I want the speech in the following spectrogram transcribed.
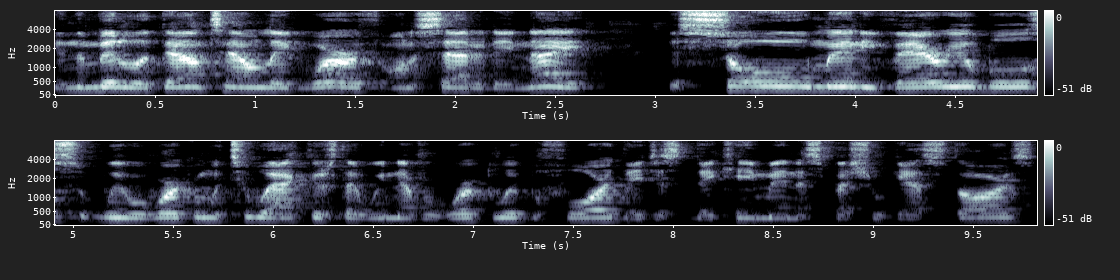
in the middle of downtown Lake Worth on a Saturday night. There's so many variables. We were working with two actors that we never worked with before. They just they came in as special guest stars.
